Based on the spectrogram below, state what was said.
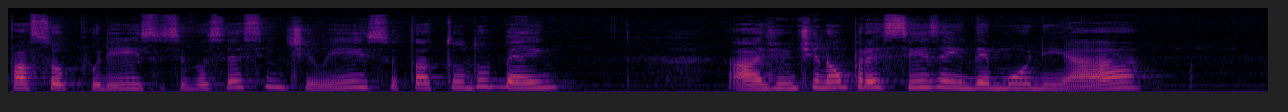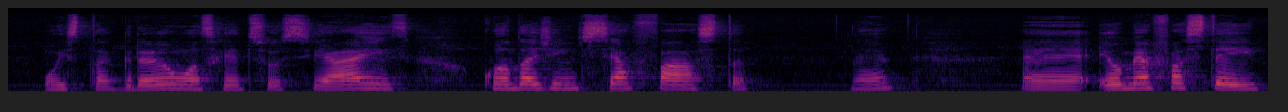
passou por isso, se você sentiu isso, tá tudo bem. A gente não precisa endemoniar o Instagram, as redes sociais, quando a gente se afasta, né? É, eu me afastei.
